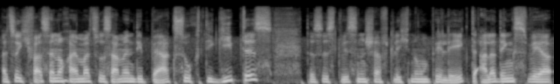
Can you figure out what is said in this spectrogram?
Also ich fasse noch einmal zusammen, die Bergsucht, die gibt es, das ist wissenschaftlich nun belegt. Allerdings, wer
